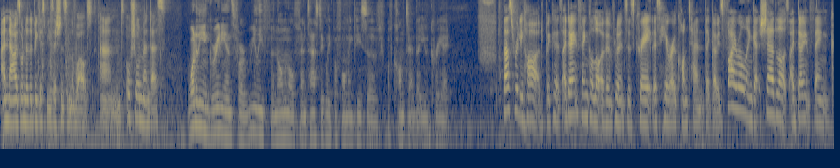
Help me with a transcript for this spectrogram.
and now is one of the biggest musicians in the world, and or Shawn Mendes. what are the ingredients for a really phenomenal, fantastically performing piece of, of content that you would create? That's really hard because I don't think a lot of influencers create this hero content that goes viral and gets shared lots. I don't think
